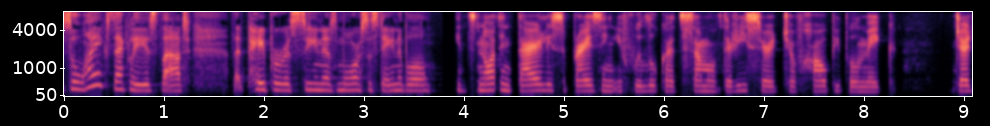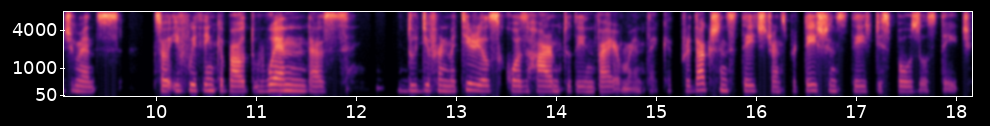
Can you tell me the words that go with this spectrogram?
So, why exactly is that that paper is seen as more sustainable? It's not entirely surprising if we look at some of the research of how people make judgments. So, if we think about when does do different materials cause harm to the environment, like at production stage, transportation stage, disposal stage.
